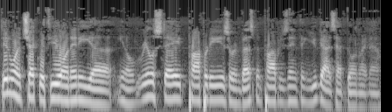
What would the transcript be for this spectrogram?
did want to check with you on any uh, you know real estate properties or investment properties, anything you guys have going right now.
